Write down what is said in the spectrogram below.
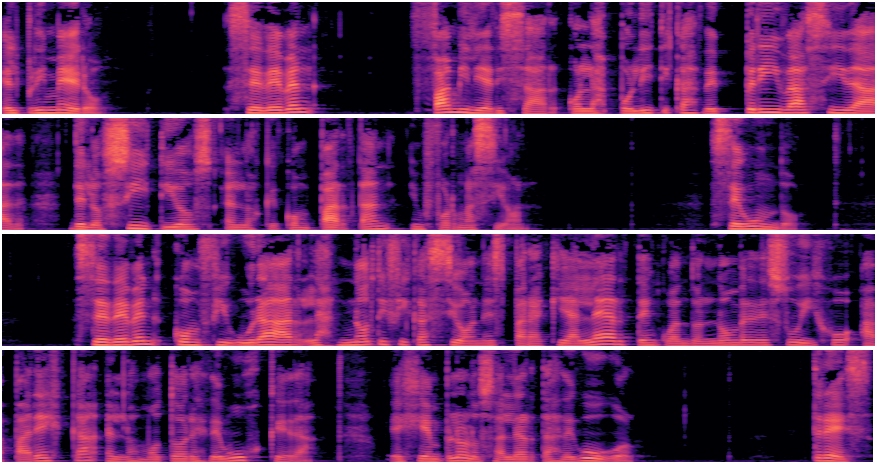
El primero, se deben familiarizar con las políticas de privacidad de los sitios en los que compartan información. Segundo, se deben configurar las notificaciones para que alerten cuando el nombre de su hijo aparezca en los motores de búsqueda, ejemplo los alertas de Google. 3.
